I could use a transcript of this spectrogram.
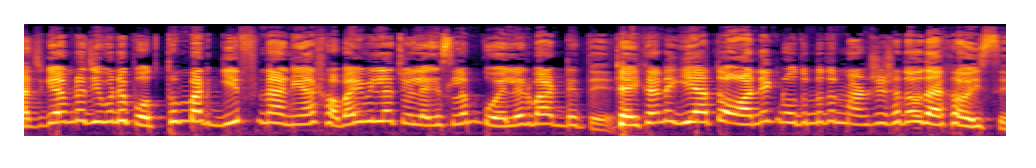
আজকে আমরা জীবনে প্রথমবার গিফট না নিয়ে সবাই মিলে চলে গেছিলাম কোয়েলের বার্থডেতে সেখানে গিয়া তো অনেক নতুন নতুন মানুষের সাথেও দেখা হয়েছে।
